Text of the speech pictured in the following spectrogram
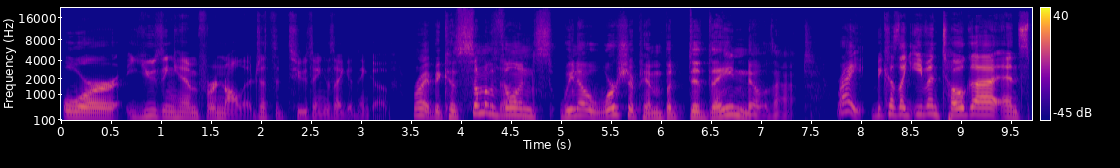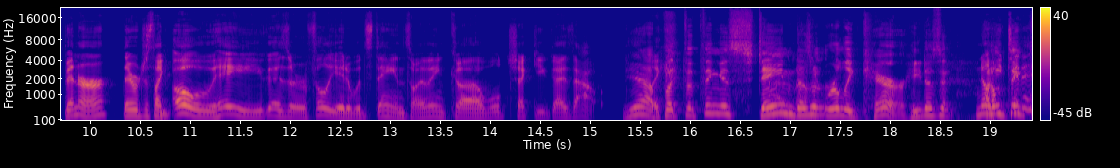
or using him for knowledge. That's the two things I could think of. right because some of the So- villains we know worship him but did they know that Right, because like even Toga and Spinner, they were just like, Mm. "Oh, hey, you guys are affiliated with Stain, so I think uh, we'll check you guys out." Yeah Like- but the thing is stain doesn't really care he doesn't No, i don't he think didn't,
